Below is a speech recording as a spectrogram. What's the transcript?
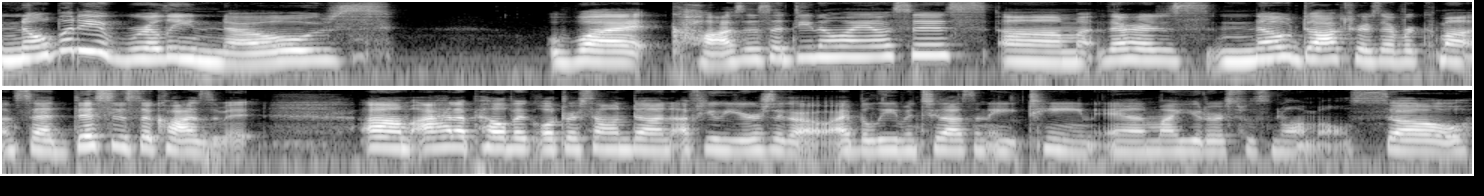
nobody really knows what causes adenomyosis. Um, there has no doctor has ever come out and said this is the cause of it. Um, I had a pelvic ultrasound done a few years ago, I believe in 2018, and my uterus was normal. So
